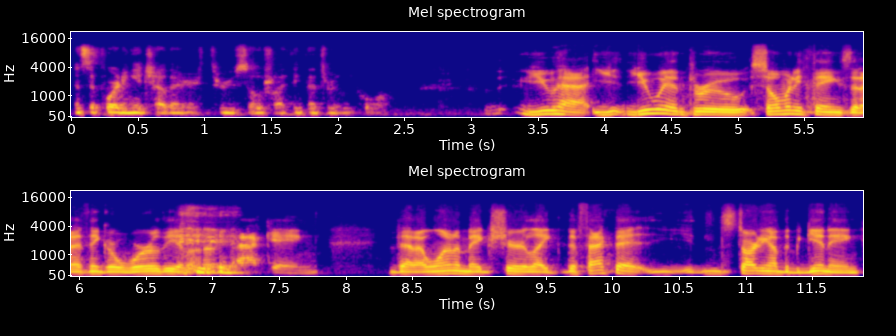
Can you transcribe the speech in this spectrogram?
and supporting each other through social. I think that's really cool you had you, you went through so many things that I think are worthy of unpacking that I want to make sure, like the fact that starting out the beginning,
